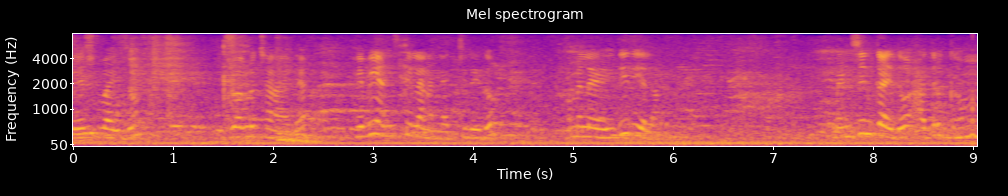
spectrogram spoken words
taste wise ನಿಜವಾಗ್ಲೂ ಚೆನ್ನಾಗಿದೆ. ಹೆವಿ ಅನಿಸ್ತಿಲ್ಲ ನಂಗೆ ಆ್ಯಕ್ಚುಲಿ ಇದು. ಆಮೇಲೆ ಇದಿದೆಯಲ್ಲ? ಮೆಣಸಿನ್ಕಾಯ್ದು. ಅದ್ರ ಘಮ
